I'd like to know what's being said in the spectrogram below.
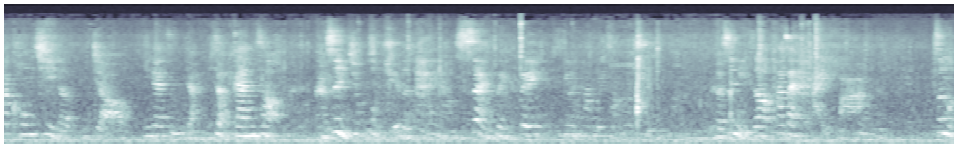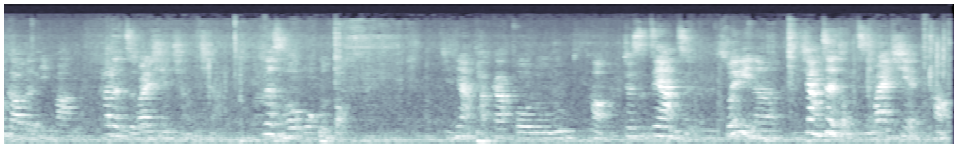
它空气呢比较应该怎么讲？比较干燥，可是你就不觉得太阳晒会黑，因为它非常的舒服。可是你知道它在海拔这么高的地方，它的紫外线强不强？那时候我不懂，尽量爬嘎波噜噜，好，就是这样子。所以呢，像这种紫外线，好，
